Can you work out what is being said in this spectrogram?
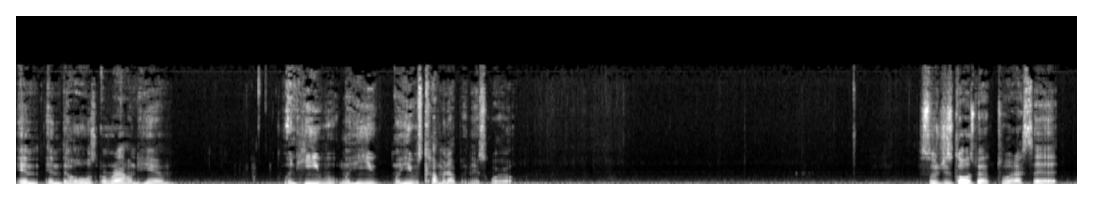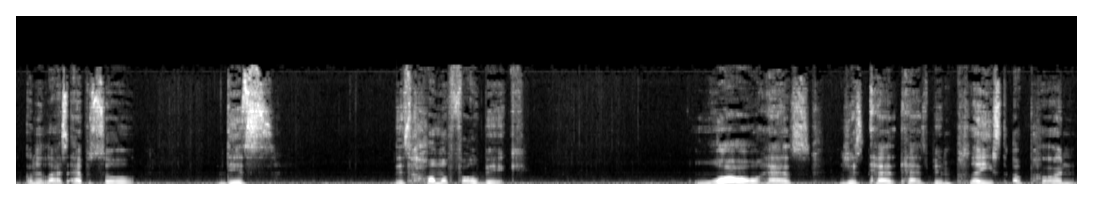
and, and those around him when he when he when he was coming up in this world. So it just goes back to what I said on the last episode. This this homophobic wall has just has has been placed upon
